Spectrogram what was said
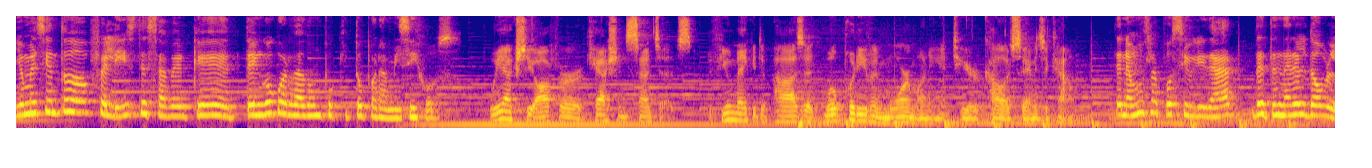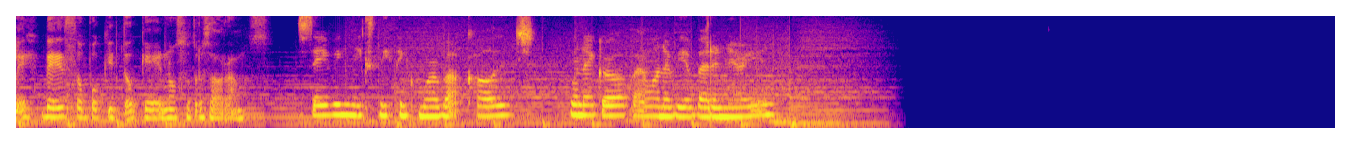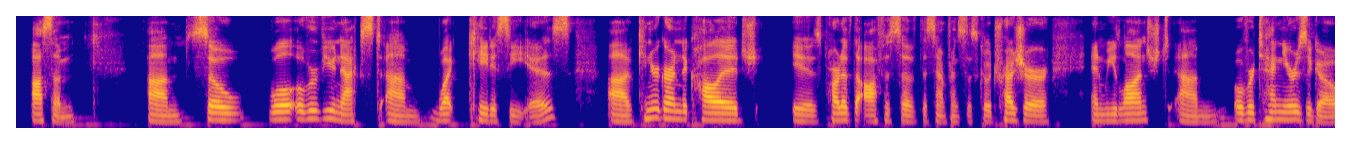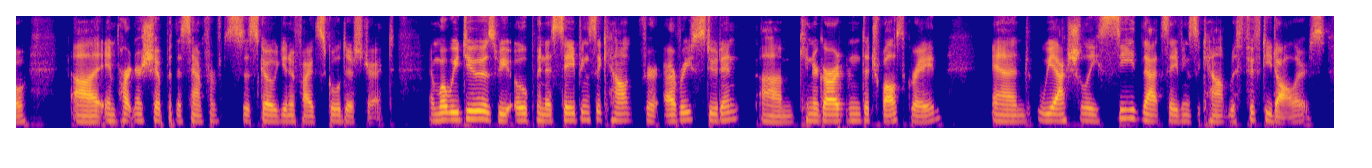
Yo me siento feliz de saber que tengo guardado un poquito para mis hijos. We actually offer cash incentives. If you make a deposit, we'll put even more money into your college savings account. Tenemos la posibilidad de tener el doble de eso poquito que nosotros ahorramos. Saving makes me think more about college. When I grow up, I want to be a veterinarian. Awesome. Um, so we'll overview next um, what K2C is. Uh, kindergarten to college is part of the office of the San Francisco Treasurer, and we launched um, over 10 years ago uh, in partnership with the San Francisco Unified School District. And what we do is we open a savings account for every student, um, kindergarten to 12th grade, and we actually seed that savings account with $50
